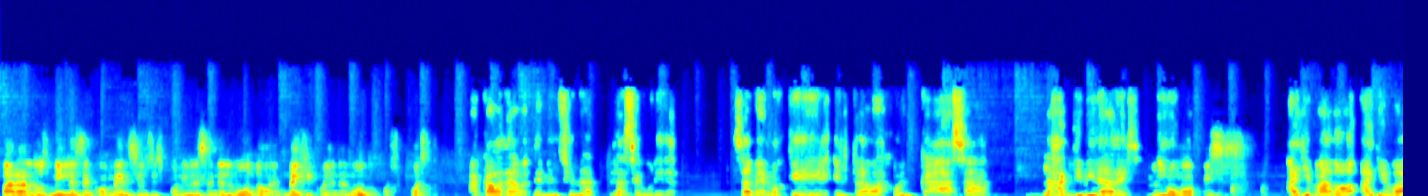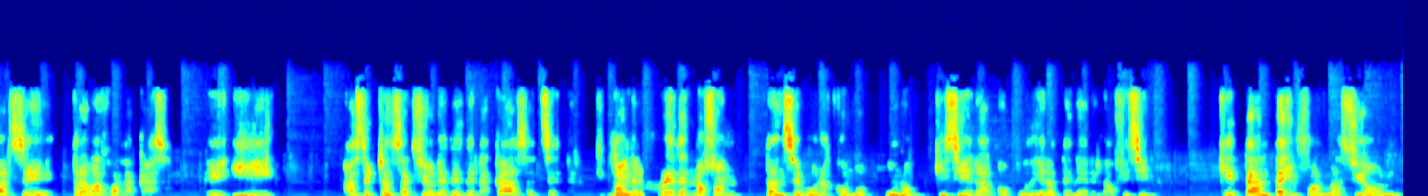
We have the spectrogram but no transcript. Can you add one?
para los miles de comercios disponibles en el mundo, en México y en el mundo, por supuesto. Acabo de, mencionar la seguridad. Sabemos que el trabajo en casa, las actividades... El home office. Ha llevado a llevarse trabajo a la casa. Eh, y hacer transacciones desde la casa, etcétera. Donde las redes no son tan seguras como uno quisiera o pudiera tener en la oficina. ¿Qué tanta información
